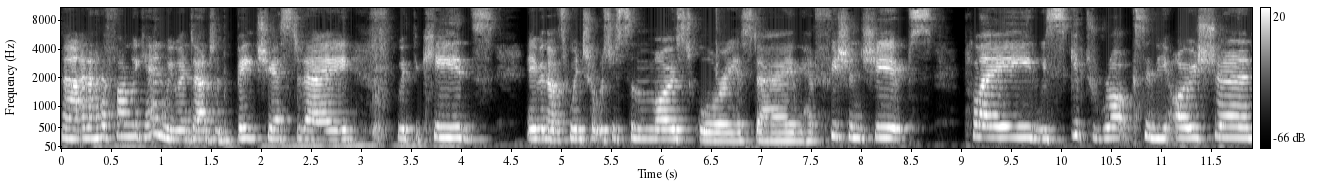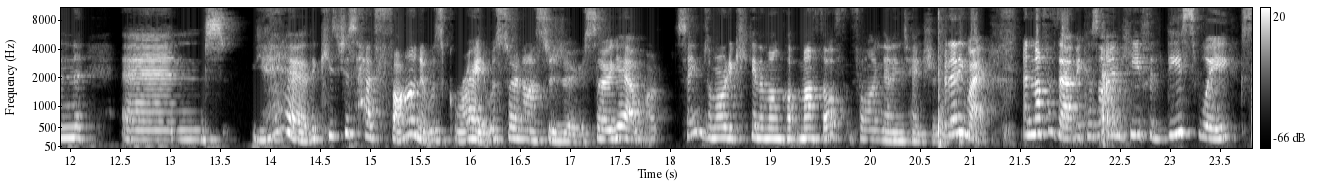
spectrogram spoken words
Uh, and I had a fun weekend. We went down to the beach yesterday with the kids. Even though it's winter, it was just the most glorious day. We had fish and chips, played, we skipped rocks in the ocean, and yeah, the kids just had fun. It was great. It was so nice to do. So yeah, it seems I'm already kicking a month off following that intention. But anyway, enough of that because I'm here for this week's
